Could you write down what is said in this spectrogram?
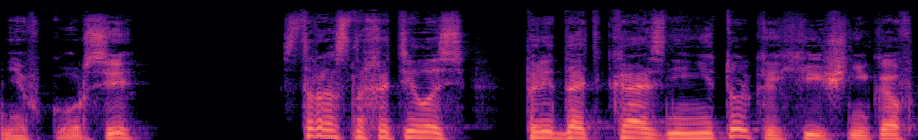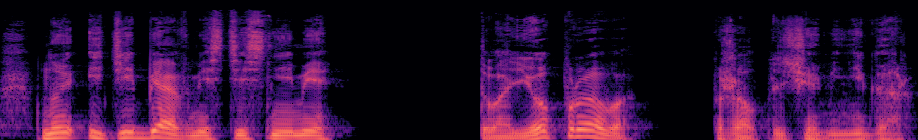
Не в курсе? Страстно хотелось предать казни не только хищников, но и тебя вместе с ними. Твое право, пожал плечами Нигар.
